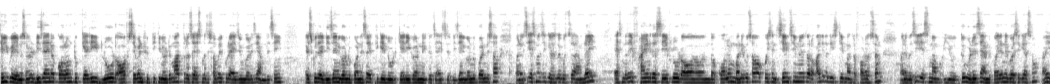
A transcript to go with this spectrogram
थ्रीको हेर्नुहोस् भने design of column to carry load of seven fifty kilometre मात्र छ। यसमा चाहिँ सबै कुरा एज्युम गरेर चाहिँ हामीले चाहिँ यसको चाहिँ डिजाइन गर्नुपर्ने छ। यत्तिकै लोड क्यारी गर्नेको चाहिँ डिजाइन गर्नुपर्ने छ। भनेपछि यसमा चाहिँ के सोधेको छ हामीलाई यसमा चाहिँ find the safe load on the column भनेको छ। क्वेसन सेम सेम नै तर अलिकति स्टेप मात्र फरक छन्। भनेपछि यसमा यो त्यो भिडियो चाहिँ हामीले पहिला नै गरिसकेका छौँ है।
